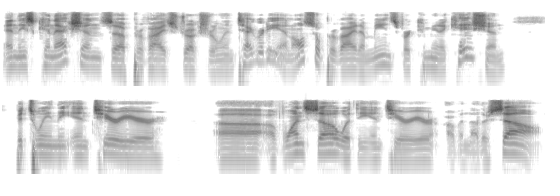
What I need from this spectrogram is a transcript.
And these connections uh, provide structural integrity and also provide a means for communication between the interior uh, of one cell with the interior of another cell.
